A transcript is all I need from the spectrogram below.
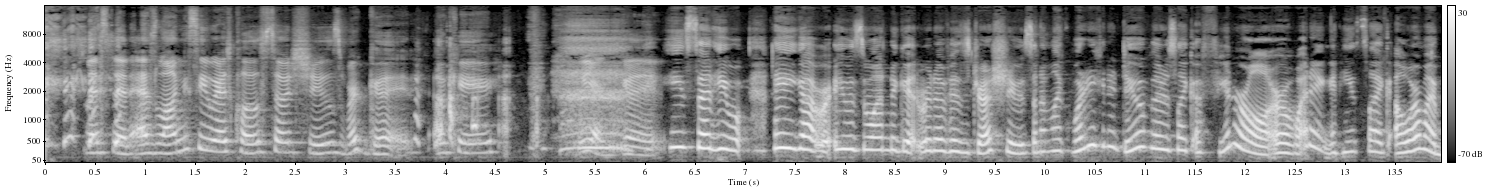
Listen, as long as he wears closed-toed shoes, we're good. Okay, we are good. He said he he got he was wanting to get rid of his dress shoes, and I'm like, "What are you gonna do if there's like a funeral or a wedding?" And he's like, "I'll wear my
